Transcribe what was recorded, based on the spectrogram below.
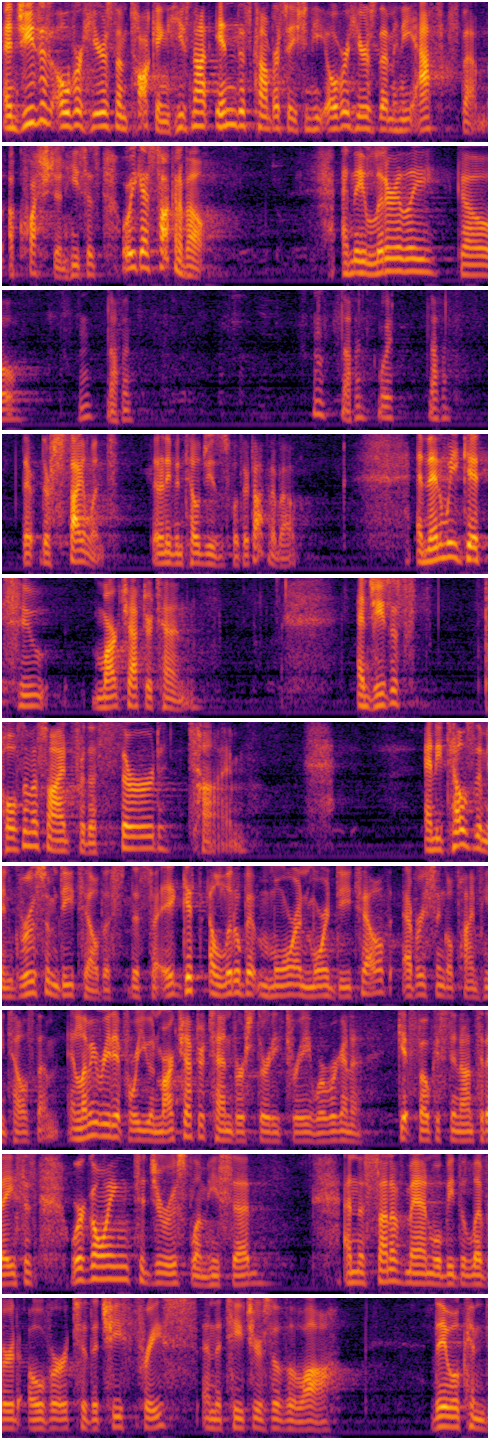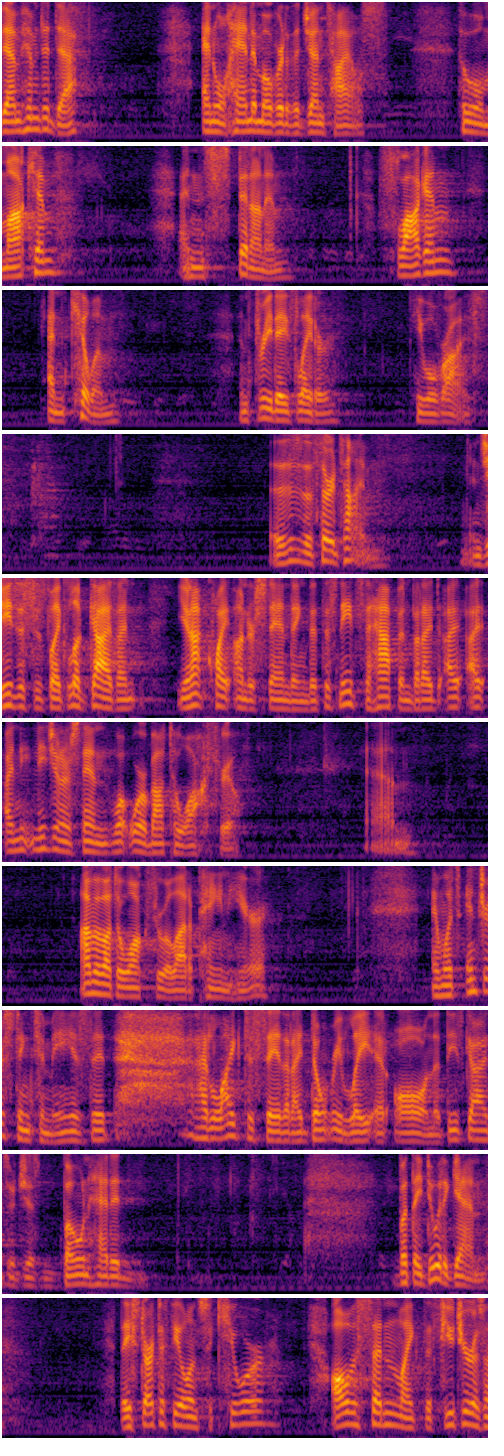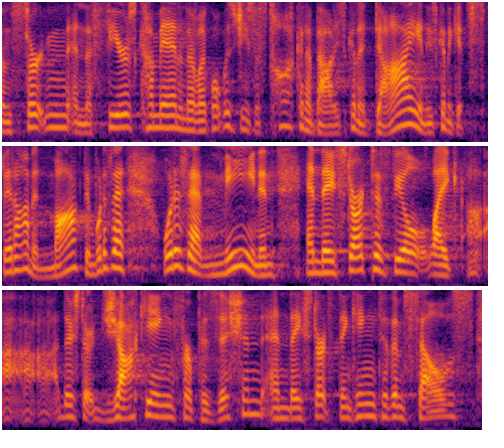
And Jesus overhears them talking. He's not in this conversation. He overhears them and he asks them a question. He says, What are you guys talking about? And they literally go, hmm, Nothing. Hmm, nothing. Wait, nothing. They're, they're silent. They don't even tell Jesus what they're talking about. And then we get to Mark chapter 10. And Jesus pulls them aside for the third time. And he tells them in gruesome detail this, this it gets a little bit more and more detailed every single time he tells them. And let me read it for you in Mark chapter 10, verse 33, where we're going to get focused in on today. He says, We're going to Jerusalem, he said, and the Son of Man will be delivered over to the chief priests and the teachers of the law. They will condemn him to death and will hand him over to the Gentiles, who will mock him and spit on him, flog him and kill him, and three days later, he will rise. This is the third time. And Jesus is like, Look, guys, I, you're not quite understanding that this needs to happen, but I, I, I need you to understand what we're about to walk through. Um, I'm about to walk through a lot of pain here. And what's interesting to me is that I'd like to say that I don't relate at all and that these guys are just boneheaded, but they do it again. They start to feel insecure. All of a sudden, like the future is uncertain and the fears come in, and they're like, What was Jesus talking about? He's going to die and he's going to get spit on and mocked. And what does that, what does that mean? And, and they start to feel like uh, uh, uh they start jockeying for position and they start thinking to themselves,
